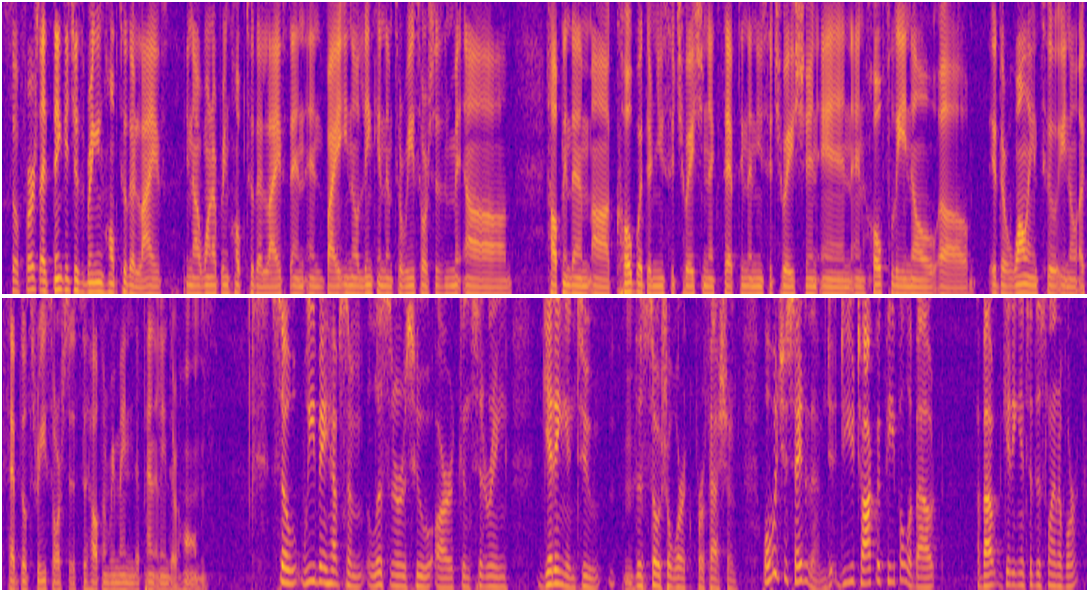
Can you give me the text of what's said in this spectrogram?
So first, I think it's just bringing hope to their lives. You know, I want to bring hope to their lives, and and by you know linking them to resources, uh, helping them uh, cope with their new situation, accepting the new situation, and and hopefully, you know, uh, if they're willing to, you know, accept those resources to help them remain independently in their homes. So we may have some listeners who are considering getting into mm-hmm. the social work profession. What would you say to them? Do, do you talk with people about about getting into this line of work?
